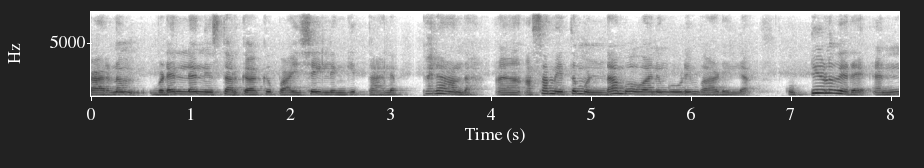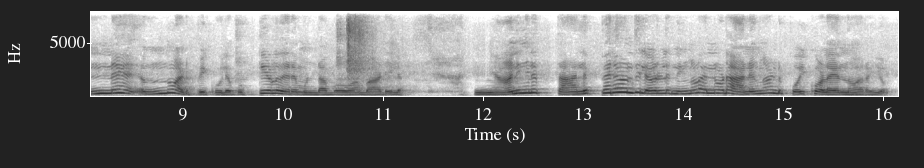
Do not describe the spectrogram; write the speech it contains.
കാരണം ഇവിടെ എല്ലാം നിസ്തർക്കാക്ക് പൈസ ഇല്ലെങ്കിൽ തലപ്പരാന്ത. ആ- സമയത്ത് മിണ്ടാൻ പോകാനും കൂടിയും പാടില്ല. കുട്ടികൾ വരെ എന്നെ ഒന്നും അടുപ്പിക്കൂല. കുട്ടികൾ വരെ മിണ്ടാൻ പോകാൻ പാടില്ല. ഞാനിങ്ങനെ തലപ്പരാന്തിലുള്ള നിങ്ങൾ എന്നോട് അനങ്ങാണ്ട് പോയിക്കൊളയെന്ന് പറയും.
